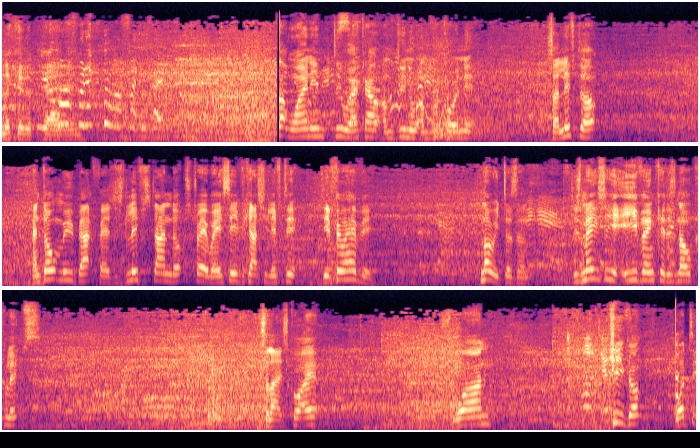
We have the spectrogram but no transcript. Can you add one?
Look at the pain. Stop whining, do workout. I'm doing it, I'm recording it. So lift up. And don't move back there, Just lift, stand up straight away. See if you can actually lift it. Do you feel heavy? Yeah. No, it doesn't. It. Just make sure you're even because there's no clips. So like squat it. One. Keep up. What do,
